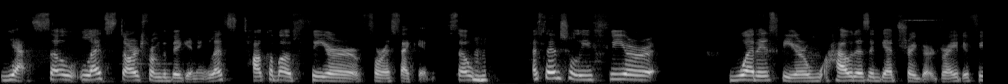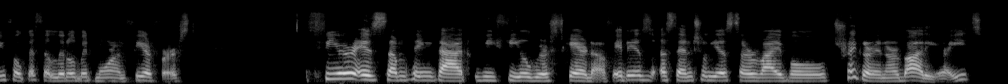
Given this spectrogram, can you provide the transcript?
Yes. So let's start from the beginning. Let's talk about fear for a second. So mm-hmm. essentially, fear what is fear? How does it get triggered, right? If we focus a little bit more on fear first, fear is something that we feel we're scared of. It is essentially a survival trigger in our body, right?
